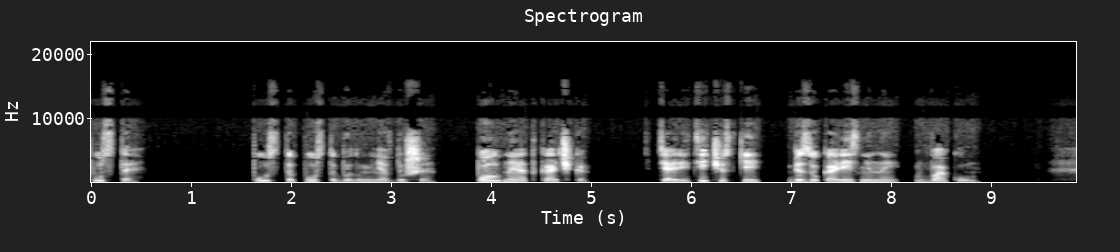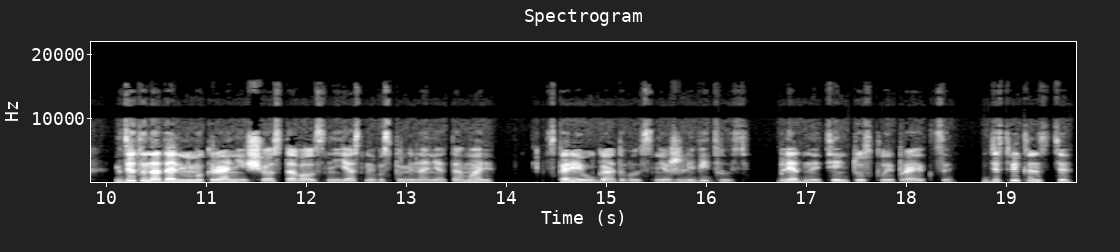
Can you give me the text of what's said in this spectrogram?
Пусто. Пусто-пусто было у меня в душе. Полная откачка. Теоретический, безукоризненный вакуум. Где-то на дальнем экране еще оставалось неясное воспоминание о Тамаре. Скорее угадывалось, нежели виделось. Бледная тень, тусклые проекции. В действительности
